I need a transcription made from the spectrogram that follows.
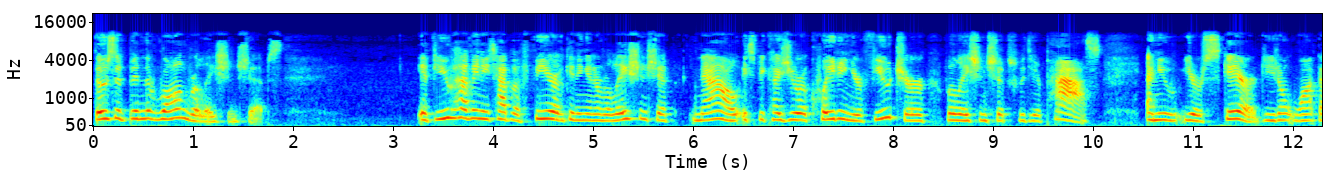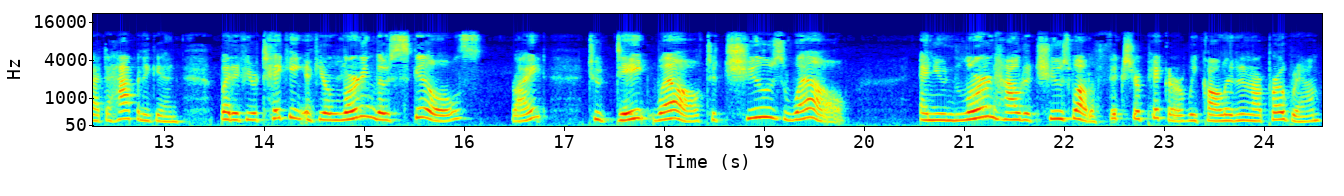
Those have been the wrong relationships if you have any type of fear of getting in a relationship now, it's because you're equating your future relationships with your past and you you're scared. You don't want that to happen again. But if you're taking if you're learning those skills, right? To date well, to choose well, and you learn how to choose well, to fix your picker, we call it in our program.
